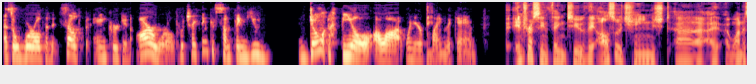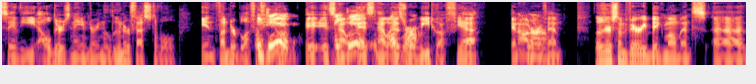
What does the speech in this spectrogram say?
as a world in itself, but anchored in our world, which I think is something you don't feel a lot when you're playing the game. Interesting thing too. They also changed. Uh, I, I want to say the elder's name during the Lunar Festival in Thunderbluff. They If you go- did. it- it's They now did. it's now Ezra Ezra. Wheathoof. Yeah, in honor of him. Those are some very big moments. Uh,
